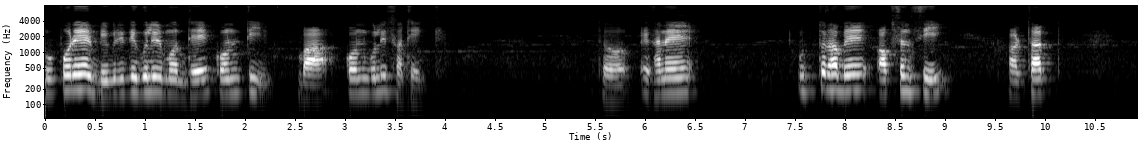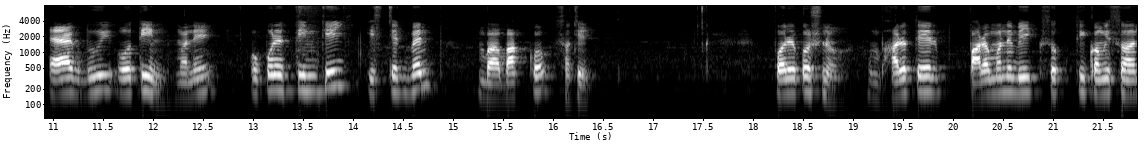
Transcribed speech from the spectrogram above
উপরের বিবৃতিগুলির মধ্যে কোনটি বা কোনগুলি সঠিক? তো এখানে উত্তর হবে অপশান সি, অর্থাৎ এক, দুই ও তিন মানে উপরের তিনটেই স্টেটমেন্ট বা বাক্য সঠিক। পরের প্রশ্ন, ভারতের পারমাণবিক শক্তি কমিশন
